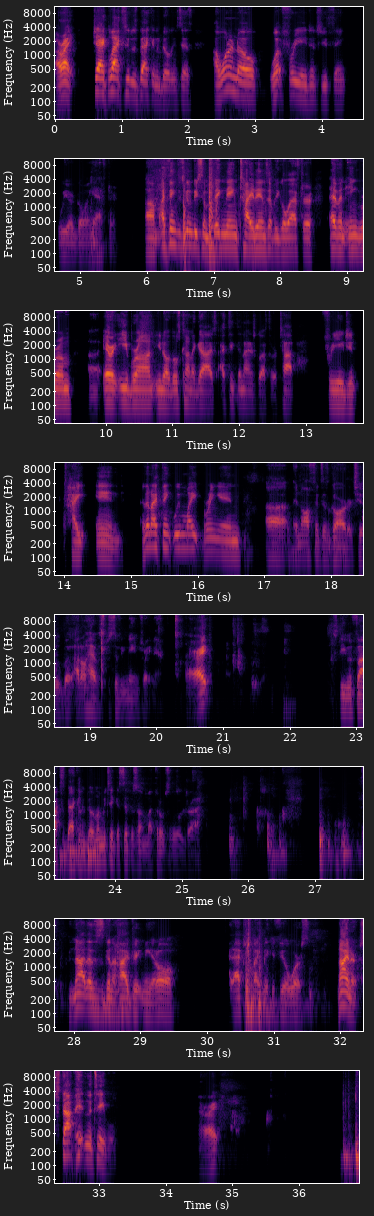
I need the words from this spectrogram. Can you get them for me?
All right. Jack Blacksuit is back in the building. Says, I want to know what free agents you think we are going after. Um, I think there's going to be some big name tight ends that we go after. Evan Engram, uh, Eric Ebron, you know, those kind of guys. I think the Niners go after a top free agent tight end. And then I think we might bring in uh, an offensive guard or two, but I don't have specific names right now. All right. Stephen Fox is back in the building. Let me take a sip of something. My throat's a little dry. Not that this is going to hydrate me at all. It actually might make you feel worse. Niner, stop hitting the table. All right.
